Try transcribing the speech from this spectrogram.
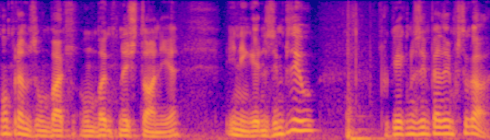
compramos um banco, um banco na Estónia e ninguém nos impediu. Porquê é que nos impedem em Portugal?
